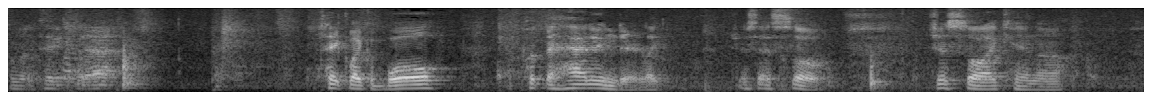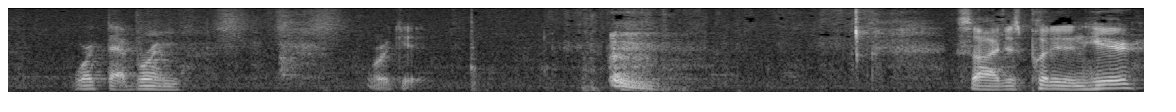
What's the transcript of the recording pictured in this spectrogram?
I'm gonna take that, take like a bowl, put the hat in there, like just as so, just so I can uh, work that brim, work it. so I just put it in here.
